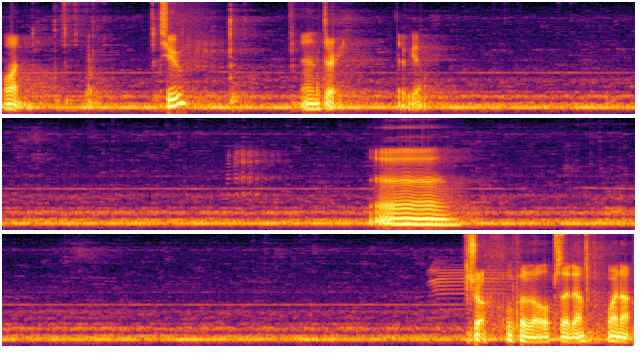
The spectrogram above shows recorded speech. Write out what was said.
One, two, and three. There we go. Uh, sure, we'll put it all upside down. Why not?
